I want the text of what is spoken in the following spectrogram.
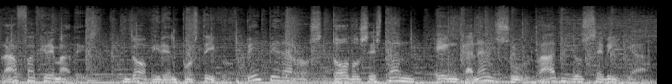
Rafa Cremades, Domi del Postigo, Pepe da Rosa. Todos están en Canal Sur Radio Sevilla.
